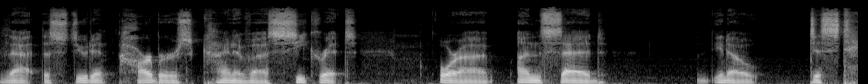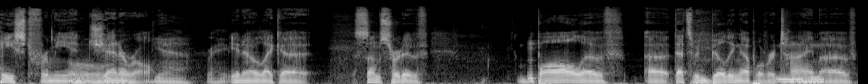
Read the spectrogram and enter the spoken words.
that the student harbors kind of a secret or a unsaid, you know, distaste for me in Oh, general, Yeah, right. you know, like a some sort of ball of uh, that's been building up over time of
